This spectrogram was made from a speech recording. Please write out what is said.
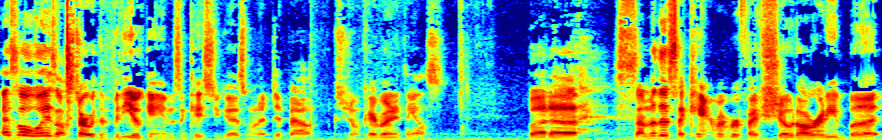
as always, I'll start with the video games in case you guys want to dip out because you don't care about anything else. But uh, some of this I can't remember if I showed already, but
